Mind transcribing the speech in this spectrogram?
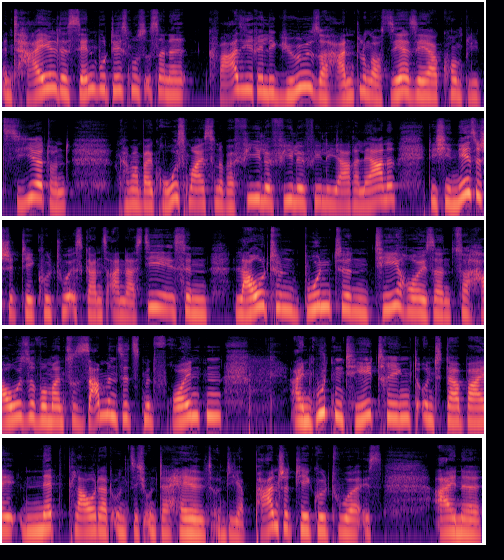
ein Teil des Zen-Buddhismus ist eine quasi religiöse Handlung, auch sehr, sehr kompliziert und kann man bei Großmeistern über viele, viele, viele Jahre lernen. Die chinesische Teekultur ist ganz anders. Die ist in lauten, bunten Teehäusern zu Hause, wo man zusammensitzt mit Freunden einen guten Tee trinkt und dabei nett plaudert und sich unterhält. Und die japanische Teekultur ist eine,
